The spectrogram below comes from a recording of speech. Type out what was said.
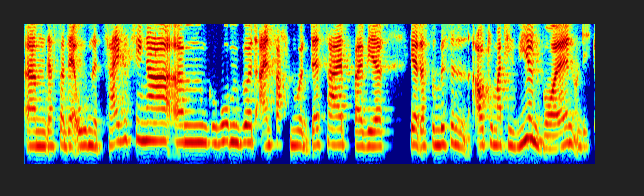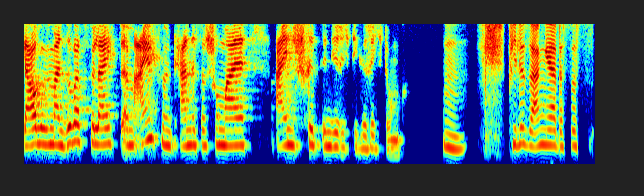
ähm, dass da der erhobene Zeigefinger ähm, gehoben wird, einfach nur deshalb, weil wir ja das so ein bisschen automatisieren wollen. Und ich glaube, wenn man sowas vielleicht ähm, einführen kann, ist das schon mal ein Schritt in die richtige Richtung. Hm. Viele sagen ja, dass das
